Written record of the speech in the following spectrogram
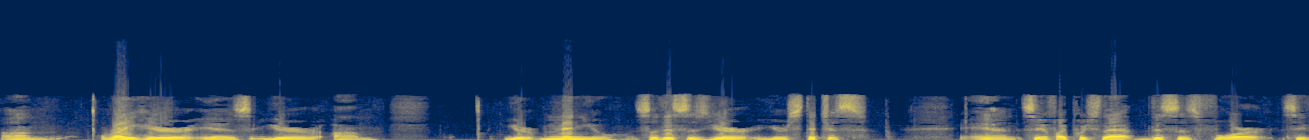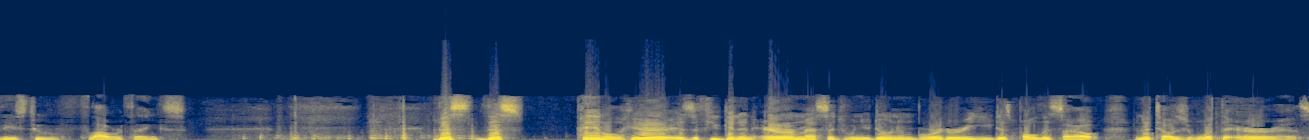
Um, right here is your um, your menu. So this is your your stitches. And see if I push that, this is for see these two flower things. This this panel here is if you get an error message when you're doing embroidery, you just pull this out and it tells you what the error is.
